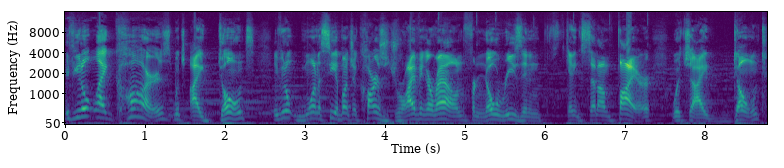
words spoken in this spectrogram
If you don't like cars, which I don't, if you don't want to see a bunch of cars driving around for no reason and getting set on fire, which I don't,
